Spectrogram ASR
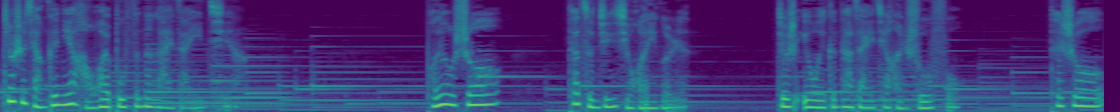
就是想跟你好坏不分的赖在一起啊。朋友说，他曾经喜欢一个人，就是因为跟他在一起很舒服。他说，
